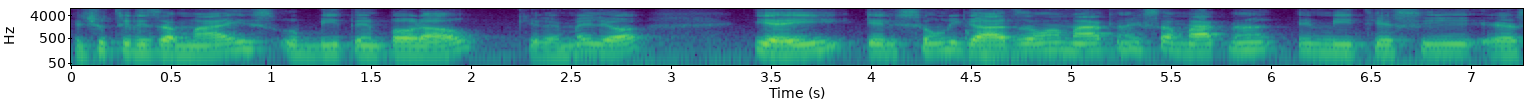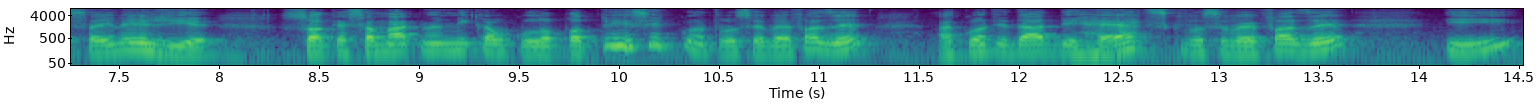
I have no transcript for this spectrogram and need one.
A gente utiliza mais o bitemporal, que ele é melhor, e aí eles são ligados a uma máquina e essa máquina emite esse, essa energia. Só que essa máquina me calcula a potência, quanto você vai fazer, a quantidade de hertz que você vai fazer e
